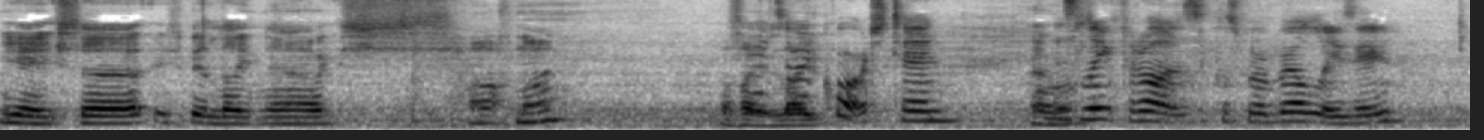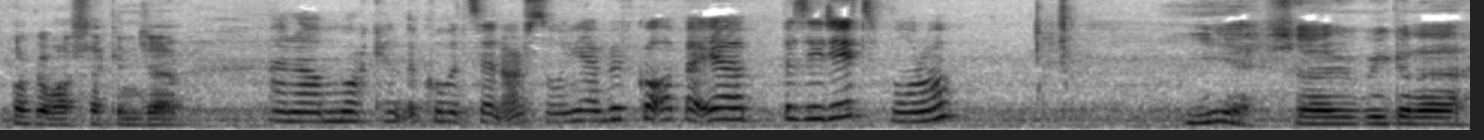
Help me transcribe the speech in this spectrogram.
Yeah, it's uh, it's a bit late now. It's half nine. I say It's about late. quarter to ten. Um, It's late for us because we're real lazy. I've got my second jab. And I'm working at the COVID centre, so yeah, we've got a bit of a busy day tomorrow. Yeah, so we're gonna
